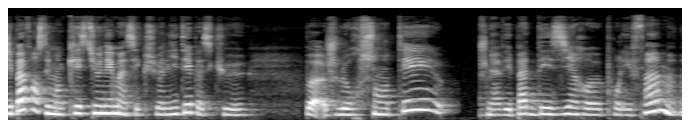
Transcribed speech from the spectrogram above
J'ai pas forcément questionné ma sexualité parce que bah, je le ressentais. Je n'avais pas de désir euh, pour les femmes.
